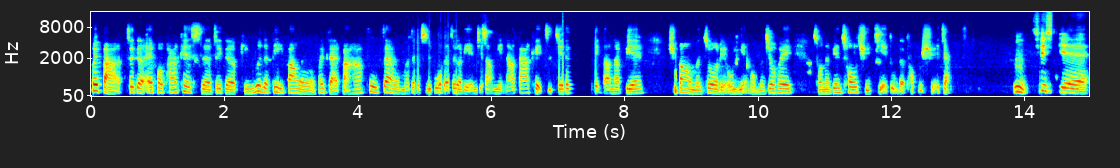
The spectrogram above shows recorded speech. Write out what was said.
会把这个 Apple Podcast 的这个评论的地方，我们会再把它附在我们这个直播的这个链接上面，然后大家可以直接的点到那边去帮我们做留言，我们就会从那边抽取解读的同学这样。嗯，谢谢。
